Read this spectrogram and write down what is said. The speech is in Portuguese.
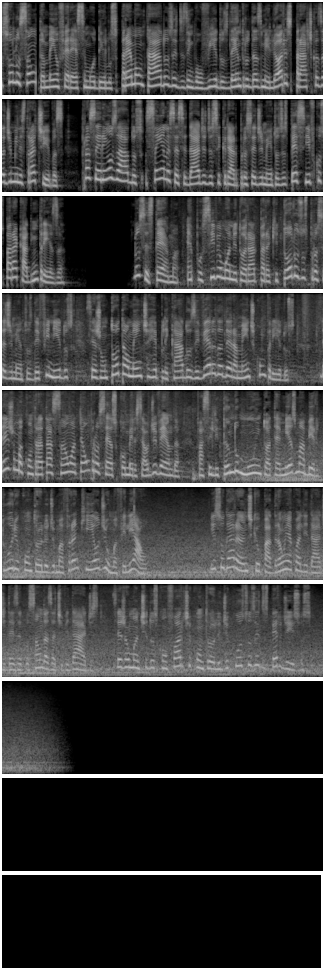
A solução também oferece modelos pré-montados e desenvolvidos dentro das melhores práticas administrativas, para serem usados sem a necessidade de se criar procedimentos específicos para cada empresa. No sistema, é possível monitorar para que todos os procedimentos definidos sejam totalmente replicados e verdadeiramente cumpridos, desde uma contratação até um processo comercial de venda, facilitando muito até mesmo a abertura e o controle de uma franquia ou de uma filial. Isso garante que o padrão e a qualidade da execução das atividades sejam mantidos com forte controle de custos e desperdícios,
